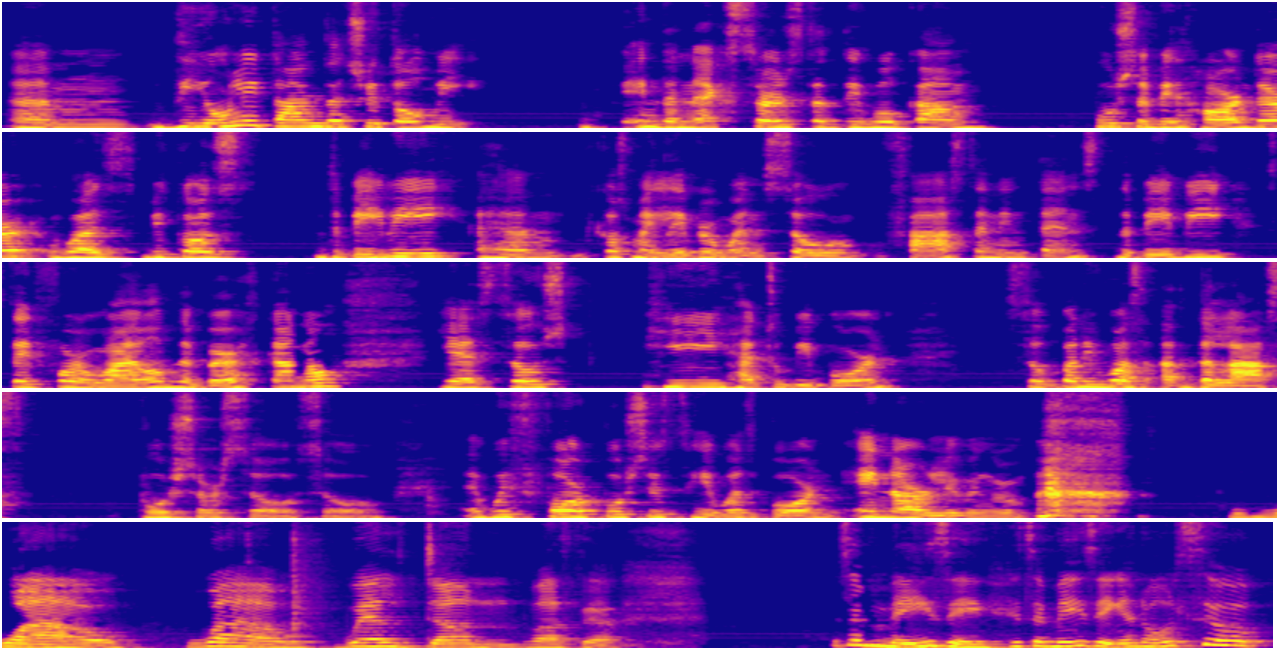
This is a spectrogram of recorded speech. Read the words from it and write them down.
Um, the only time that she told me in the next surge that they will come, push a bit harder was because the baby, um, because my labor went so fast and intense, the baby stayed for a while in the birth canal. Yes, so he had to be born. So, but it was at the last push or so. So, with four pushes, he was born in our living room. Wow. Wow. Well done, Vasia. It's amazing. It's amazing. And also,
